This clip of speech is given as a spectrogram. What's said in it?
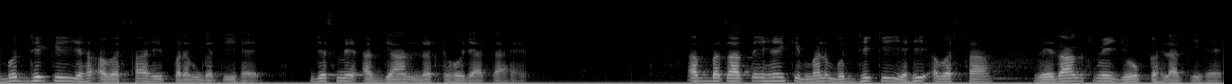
बुद्धि की यह अवस्था ही परम गति है, जिसमें अज्ञान नष्ट हो जाता है। अब बताते हैं कि मन बुद्धि की यही अवस्था वेदांत में योग कहलाती है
